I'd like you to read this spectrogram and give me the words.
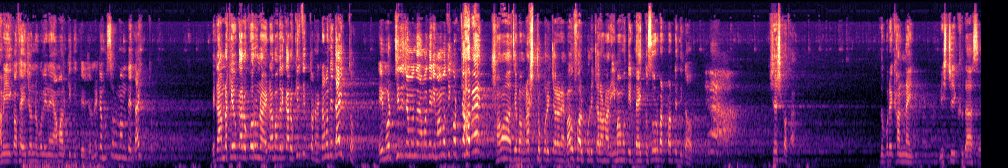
আমি এই কথা এই জন্য বলি নাই, আমার কৃতিত্বের জন্য। এটা মুসলমানদের দায়িত্ব। এটা আমরা কেউ কারও করু না এটা আমাদের কারও কৃতিত্ব না, এটা আমাদের দায়িত্ব। এই মসজিদে যেমন আমাদের ইমামতি করতে হবে, সমাজ এবং রাষ্ট্র পরিচালনায়, বাউফল পরিচালনার ইমামতির দায়িত্ব সোরবাট পাতে দিতে হবে। শেষ কথা। দুপুরে খান নাই, নিশ্চয়ই ক্ষুধা আছে,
